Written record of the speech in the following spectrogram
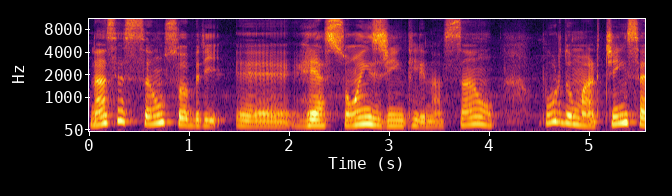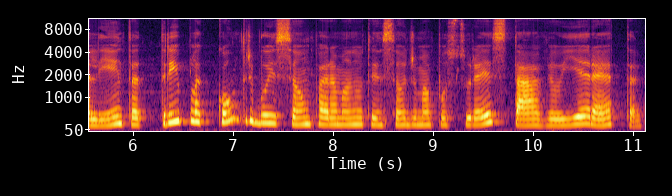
Na sessão sobre é, reações de inclinação, Purdon Martin salienta a tripla contribuição para a manutenção de uma postura estável e ereta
